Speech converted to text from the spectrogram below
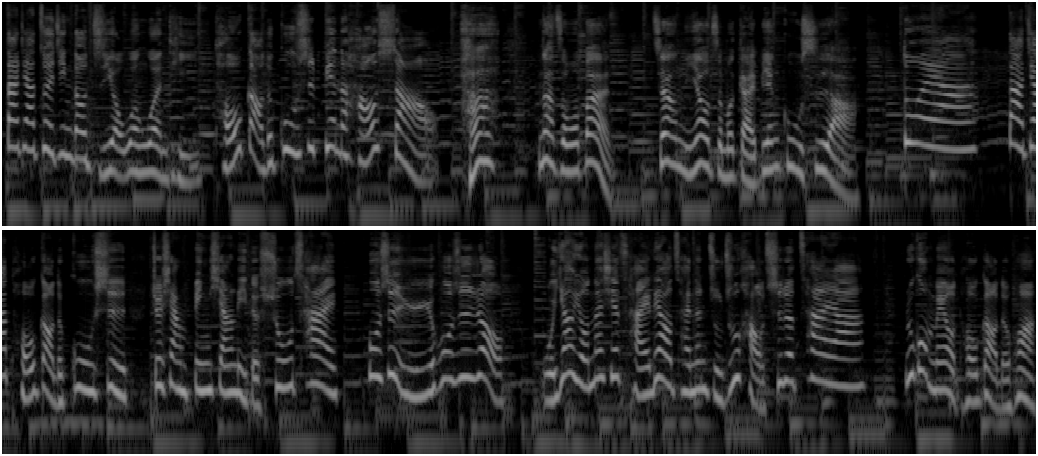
大家最近都只有问问题，投稿的故事变得好少。哈？那怎么办？这样你要怎么改编故事啊？对啊，大家投稿的故事就像冰箱里的蔬菜，或是鱼，或是肉。我要有那些材料才能煮出好吃的菜啊！如果没有投稿的话，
